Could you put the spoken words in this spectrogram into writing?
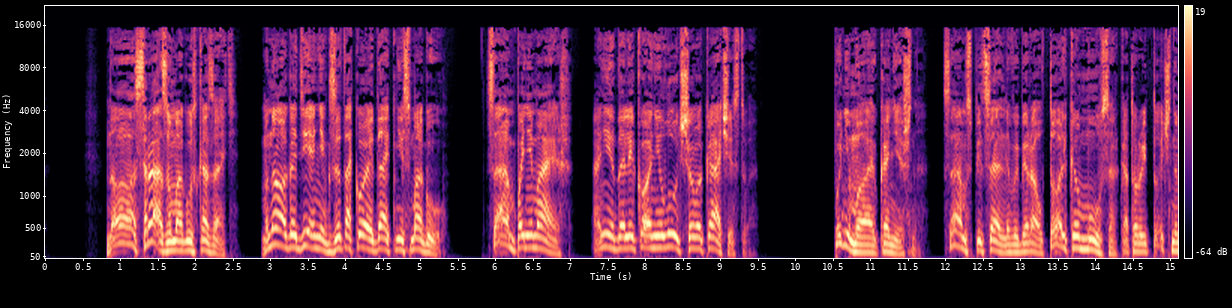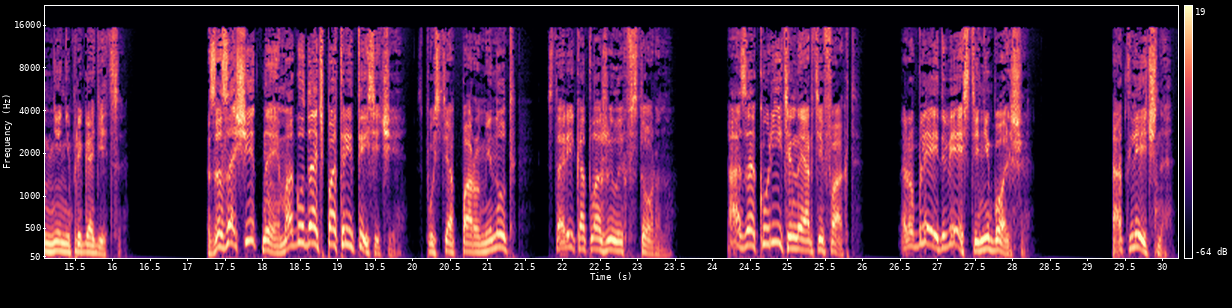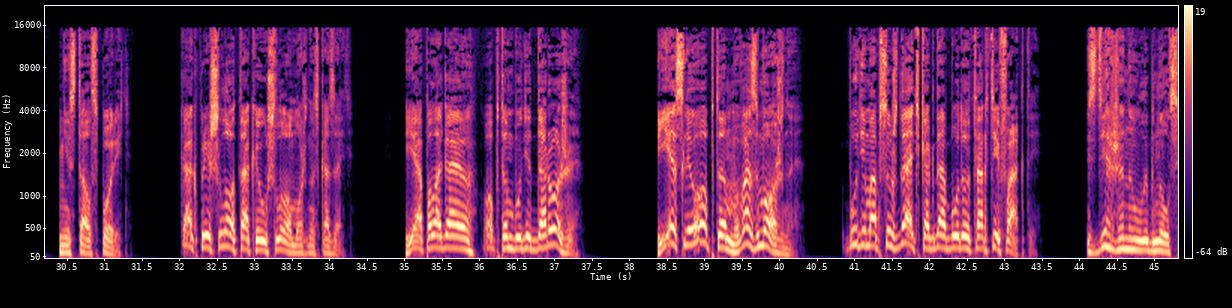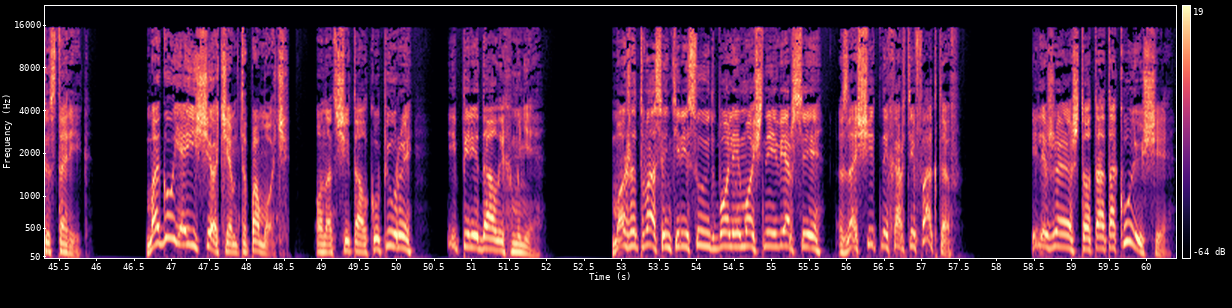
Но сразу могу сказать, много денег за такое дать не смогу. Сам понимаешь, они далеко не лучшего качества. Понимаю, конечно. Сам специально выбирал только мусор, который точно мне не пригодится. За защитные могу дать по три тысячи. Спустя пару минут старик отложил их в сторону. А за курительный артефакт рублей двести, не больше. Отлично не стал спорить. Как пришло, так и ушло, можно сказать. Я полагаю, оптом будет дороже? Если оптом, возможно. Будем обсуждать, когда будут артефакты. Сдержанно улыбнулся старик. «Могу я еще чем-то помочь?» Он отсчитал купюры и передал их мне. «Может, вас интересуют более мощные версии защитных артефактов?» Или же что-то атакующее?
